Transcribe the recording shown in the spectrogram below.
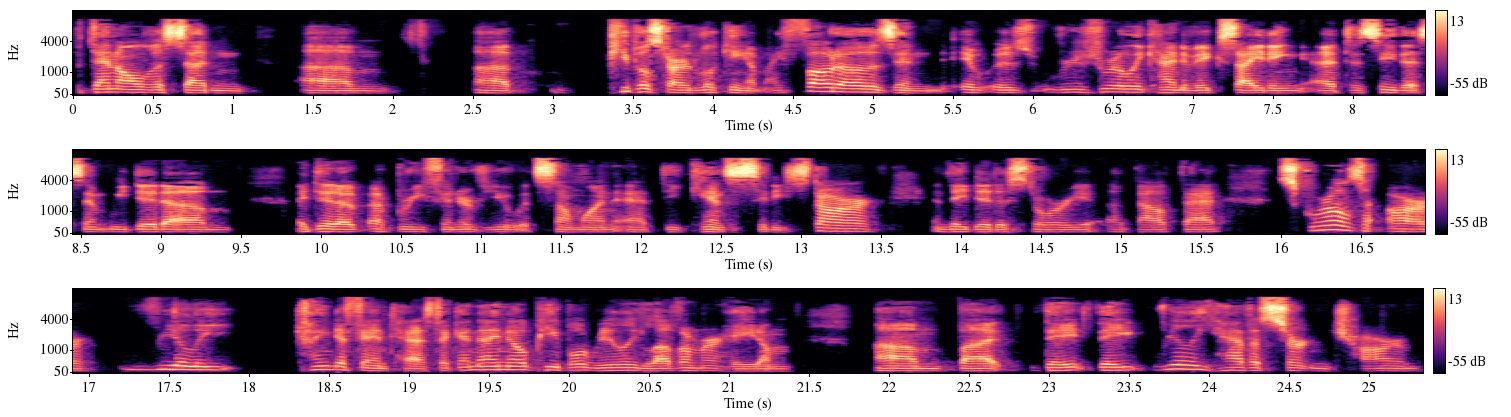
but then all of a sudden, um, uh, people started looking at my photos and it was, was really kind of exciting uh, to see this. And we did, um, I did a, a, brief interview with someone at the Kansas City Star and they did a story about that. Squirrels are really kind of fantastic. And I know people really love them or hate them. Um, but they, they really have a certain charm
